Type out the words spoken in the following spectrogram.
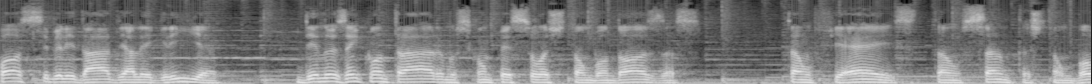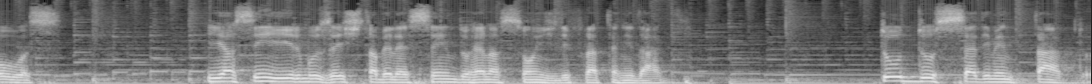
possibilidade, a alegria de nos encontrarmos com pessoas tão bondosas, tão fiéis, tão santas, tão boas, e assim irmos estabelecendo relações de fraternidade. Tudo sedimentado,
